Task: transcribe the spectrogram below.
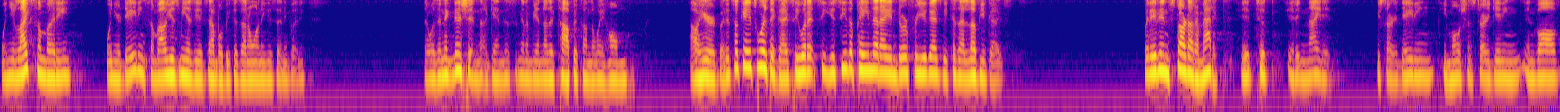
When you like somebody, when you're dating somebody, I'll use me as the example because I don't want to use anybody. There was an ignition. Again, this is going to be another topic on the way home. I'll hear it, but it's okay. It's worth it, guys. See what? I, see, you see the pain that I endure for you guys because I love you guys. But it didn't start automatic. It took. It ignited. We started dating. Emotions started getting involved,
